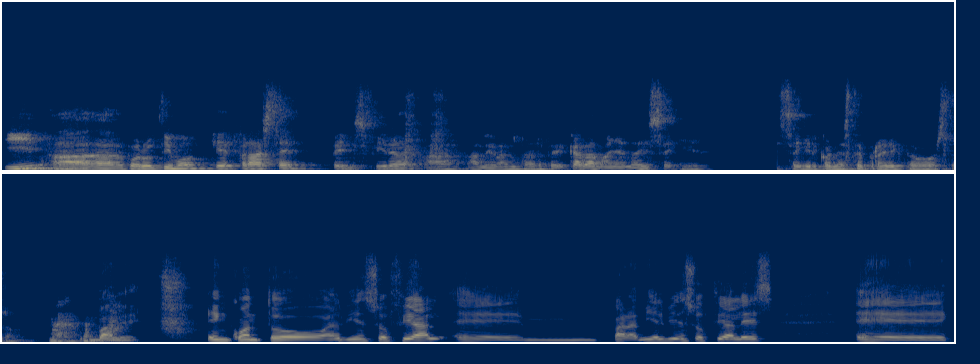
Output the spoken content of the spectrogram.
Y ah, por último, ¿qué frase te inspira a, levantarte cada mañana y seguir, seguir con este proyecto vuestro? Vale. En cuanto al bien social, em, para mí el bien social es eh,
